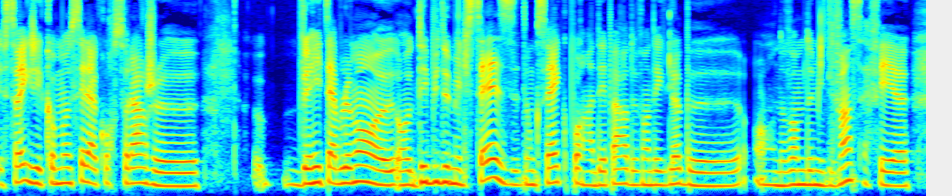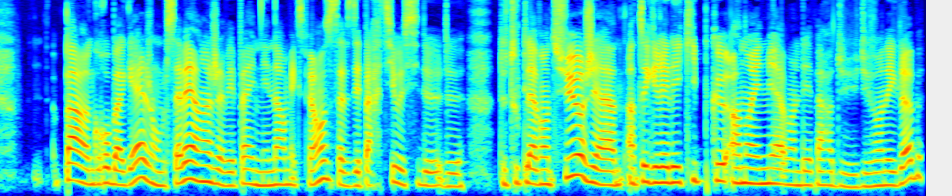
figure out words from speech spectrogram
C'est vrai que j'ai commencé la course au large véritablement en début 2016. Donc c'est vrai que pour un départ de Vendée Globe en novembre 2020, ça fait pas un gros bagage, on le savait, hein, j'avais pas une énorme expérience, ça faisait partie aussi de, de, toute l'aventure. J'ai intégré l'équipe que un an et demi avant le départ du, du Vendée Globe,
